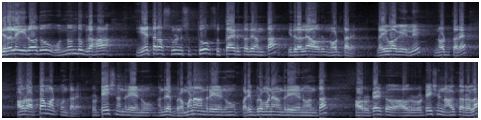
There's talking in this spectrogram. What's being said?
ಇದರಲ್ಲೇ ಇರೋದು ಒಂದೊಂದು ಗ್ರಹ ಏ ಥರ ಸೂರ್ಯನ ಸುತ್ತು ಸುತ್ತಾ ಇರ್ತದೆ ಅಂತ ಇದರಲ್ಲೇ ಅವರು ನೋಡ್ತಾರೆ. ಲೈವ್ ಆಗಿ ಇಲ್ಲಿ ನೋಡ್ತಾರೆ. ಅವ್ರು ಅರ್ಥ ಮಾಡ್ಕೊತಾರೆ. ರೊಟೇಷನ್ ಅಂದರೆ ಏನು? ಅಂದರೆ ಭ್ರಮಣ ಅಂದರೆ ಏನು? ಪರಿಭ್ರಮಣ ಅಂದರೆ ಏನು ಅಂತ ಅವ್ರು ರೊಟೇಟ್ ಅವ್ರು ರೊಟೇಷನ್ ಆಗ್ತಾರಲ್ಲ,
